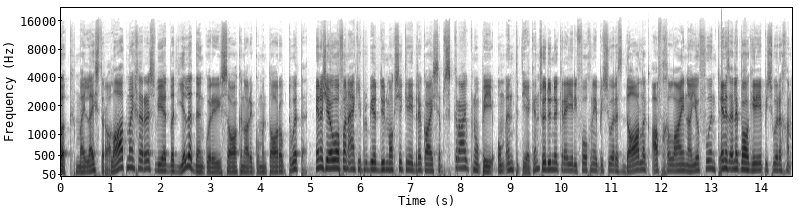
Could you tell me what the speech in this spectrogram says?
ook, my luisteraar. Laat my gerus weet weet wat julle dink oor hierdie saak in daardie kommentaar op Twitter. En as jy hou van ek hier probeer doen, maak seker jy druk daai subscribe knoppie om in te teken. Sodoende kry jy die volgende episode is dadelik afgelaai na jou foon toe. En dis eintlik waar ek hierdie episode gaan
